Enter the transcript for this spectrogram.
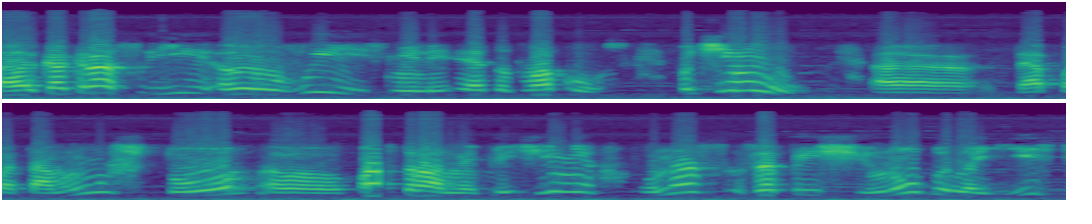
э, как раз и э, выяснили этот вопрос. Почему? Э, да потому что э, по странной причине у нас запрещено было есть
